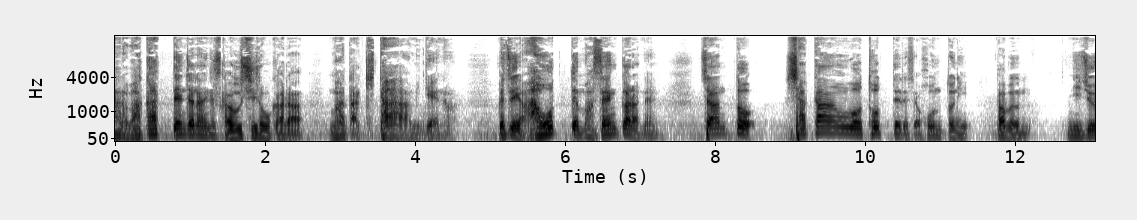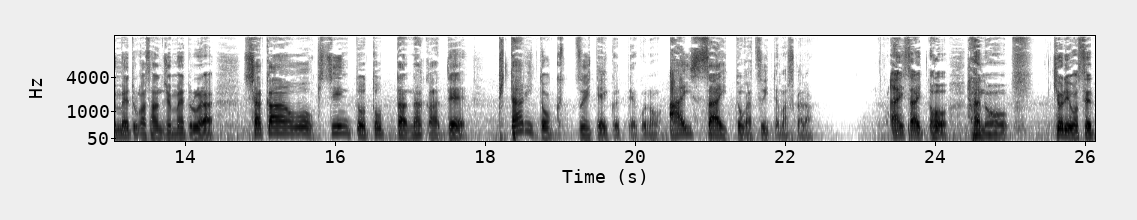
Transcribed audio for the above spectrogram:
だから分かってんじゃないですか、後ろから。まだ来た、みたいな。別に煽ってませんからね。ちゃんと車間を取ってですよ、本当に。多分、20メートルか30メートルぐらい。車間をきちんと取った中で、ピタリとくっついていくっていう、このアイサイトがついてますから。アイサイトを、あの、距離をせ、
